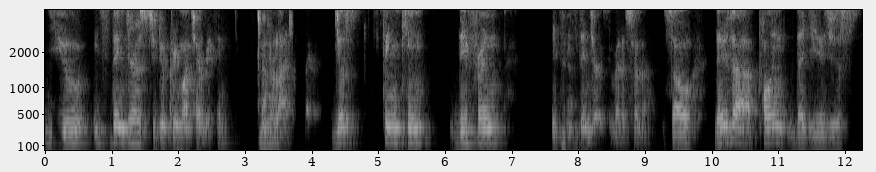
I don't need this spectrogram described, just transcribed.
you it's dangerous to do pretty much everything in uh-huh. your life. Like just thinking different, it's, yeah. it's dangerous in Venezuela. So there's a, point that you just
